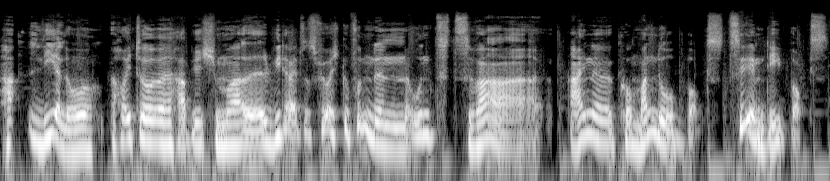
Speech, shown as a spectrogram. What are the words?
Hallihallo, heute habe ich mal wieder etwas für euch gefunden und zwar eine Kommandobox, CMD-Box.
